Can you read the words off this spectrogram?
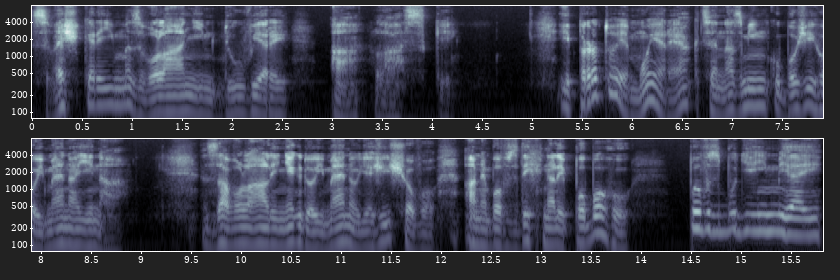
s veškerým zvoláním důvěry a lásky. I proto je moje reakce na zmínku božího jména jiná. Zavoláli někdo jméno Ježíšovo, anebo vzdychneli po Bohu, povzbudím jej,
